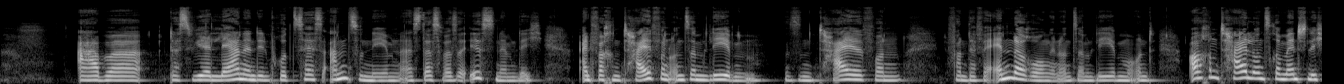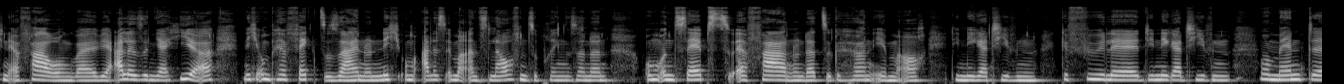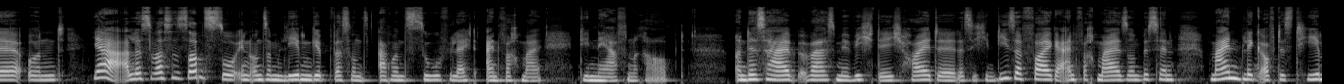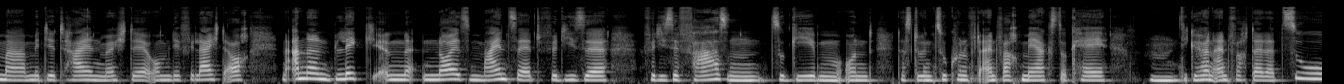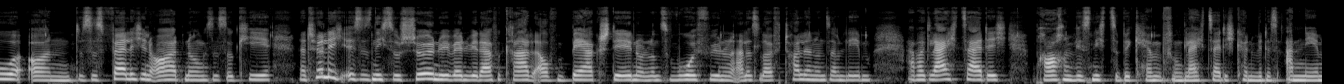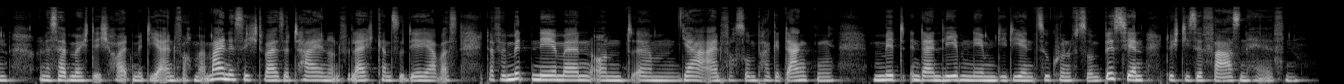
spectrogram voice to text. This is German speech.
aber dass wir lernen, den Prozess anzunehmen als das, was er ist, nämlich einfach ein Teil von unserem Leben. Es ist ein Teil von von der Veränderung in unserem Leben und auch ein Teil unserer menschlichen Erfahrung, weil wir alle sind ja hier, nicht um perfekt zu sein und nicht um alles immer ans Laufen zu bringen, sondern um uns selbst zu erfahren und dazu gehören eben auch die negativen Gefühle, die negativen Momente und ja, alles, was es sonst so in unserem Leben gibt, was uns ab und zu vielleicht einfach mal die Nerven raubt. Und deshalb war es mir wichtig heute, dass ich in dieser Folge einfach mal so ein bisschen meinen Blick auf das Thema mit dir teilen möchte, um dir vielleicht auch einen anderen Blick, ein neues Mindset für diese, für diese Phasen zu geben und dass du in Zukunft einfach merkst, okay, die gehören einfach da dazu und das ist völlig in Ordnung, es ist okay. Natürlich ist es nicht so schön, wie wenn wir da gerade auf dem Berg stehen und uns wohlfühlen und alles läuft toll in unserem Leben, aber gleichzeitig brauchen wir es nicht zu bekämpfen, gleichzeitig können wir das annehmen und deshalb möchte ich heute mit dir einfach mal meine Sichtweise teilen und vielleicht kannst du dir ja was dafür mitnehmen und ähm, ja, einfach so ein paar Gedanken mit in dein Leben nehmen, die dir in Zukunft so ein bisschen durch diese Phasen helfen.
